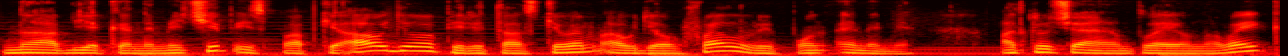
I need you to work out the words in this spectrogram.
На объект enemy chip из папки аудио перетаскиваем аудиофайл weapon enemy. Отключаем play on awake,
